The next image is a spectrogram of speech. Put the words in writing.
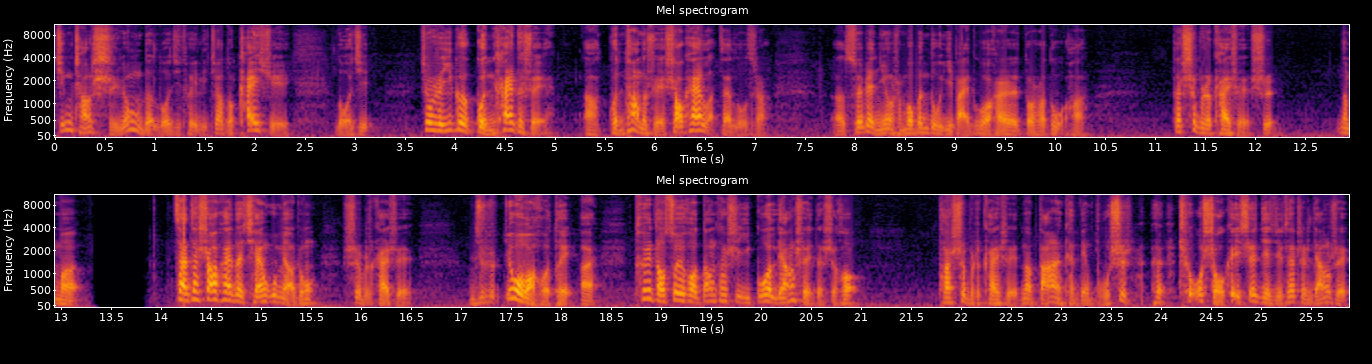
经常使用的逻辑推理，叫做开水逻辑，就是一个滚开的水啊，滚烫的水烧开了在炉子上。呃，随便你用什么温度，一百度还是多少度哈？它是不是开水？是。那么，在它烧开的前五秒钟，是不是开水？你就是又往后推，哎，推到最后，当它是一锅凉水的时候，它是不是开水？那答案肯定不是。这我手可以伸进去，它是凉水，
